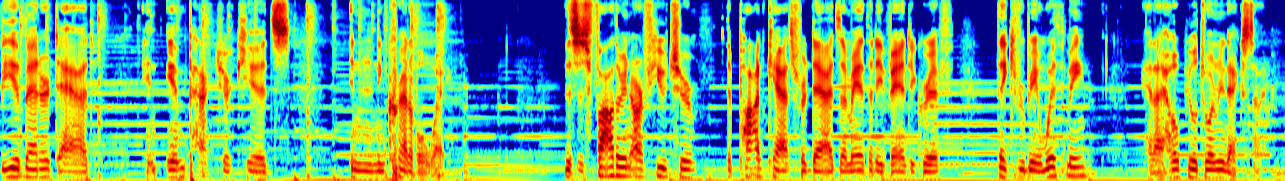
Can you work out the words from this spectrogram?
Be a better dad and impact your kids in an incredible way. This is Fathering Our Future, the podcast for dads. I'm Anthony Vandegrift. Thank you for being with me, and I hope you'll join me next time.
